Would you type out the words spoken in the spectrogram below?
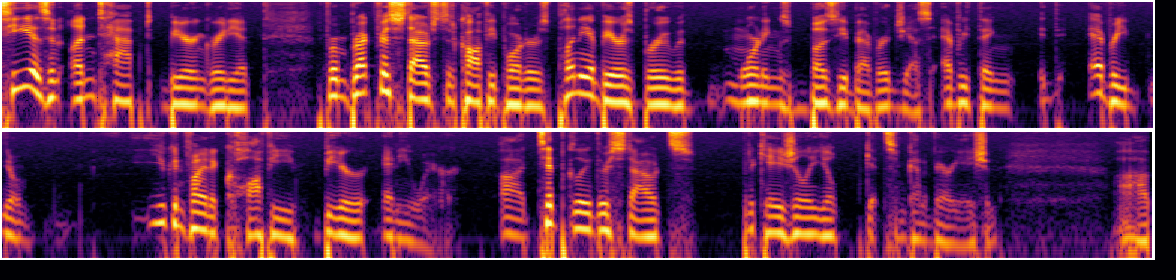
tea is an untapped beer ingredient. From breakfast stouts to coffee porters, plenty of beers brewed with morning's buzzy beverage. Yes, everything, every you know, you can find a coffee beer anywhere. Uh, typically, they're stouts, but occasionally you'll get some kind of variation. Uh,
